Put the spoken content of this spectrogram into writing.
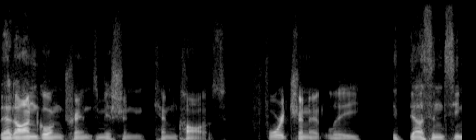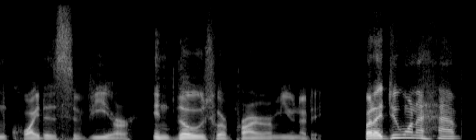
that ongoing transmission can cause. Fortunately, it doesn't seem quite as severe in those who have prior immunity. But I do want to have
